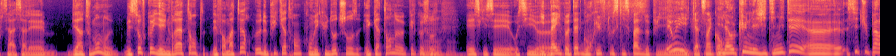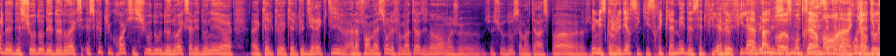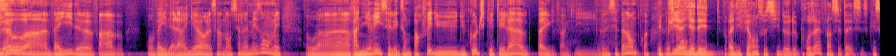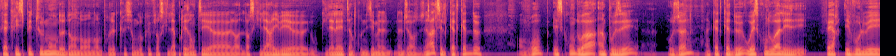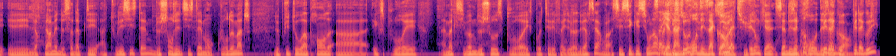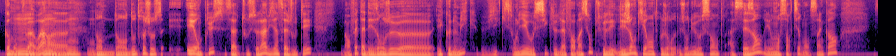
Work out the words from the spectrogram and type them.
ça, ça allait bien à tout le monde. Mais sauf qu'il y a une vraie attente des formateurs, eux, depuis 4 ans, qui ont vécu d'autres choses et qui attendent quelque chose. Mhm. Et ce qui s'est aussi. euh, Il paye peut-être Gourcuff tout ce qui se passe depuis oui, 4-5 ans. Il a aucune légitimité. Euh, si tu parles des, des Suodo, des Denoex, est-ce que tu crois que si Suodo ou Denoex allaient donner euh, euh, quelques, quelques directives à la formation, les formateurs disent non, non, moi, je, Monsieur Suodo, ça m'intéresse pas. euh, Oui, mais ce que je veux dire, c'est qu'il se réclamait de cette philosophie-là, contrairement à un. Cardozo, à un Vaïd, euh, enfin, bon, Vaïd à la rigueur, c'est un ancien de la maison, mais ou à un Ranieri, c'est l'exemple parfait du, du coach qui était là, pas, enfin, qui connaissait pas Nantes, quoi. Et puis il y a- il y, a des vraies différences aussi de, de projets. Enfin, c'est c'est ce qui a crispé tout le monde dans, dans- dans le projet de Christian Gourcuff lorsqu'il l'a présenté, euh, lor- lorsqu'il est arrivé euh, ou qu'il allait être intronisé manager général, c'est le 4-4-2. En gros, est-ce qu'on doit imposer aux jeunes un 4-4-2 ou est-ce qu'on doit les faire évoluer et leur permettre de s'adapter à tous les systèmes, de changer de système en cours de match, de plutôt apprendre à explorer un maximum de choses pour euh, exploiter les failles de l'adversaire. Voilà, c'est ces questions-là. il y avait un gros désaccord là-dessus. Et donc, c'est un désaccord Gros pédago- désaccord. pédagogique, comme on Mmh, peut avoir mmh, euh, mmh, mmh. dans d'autres choses. Et en plus, ça, tout cela vient s'ajouter bah, en fait, à des enjeux euh, économiques qui sont liés au cycle de la formation, puisque les, les gens qui rentrent aujourd- aujourd'hui au centre à 16 ans et vont en sortir dans 5 ans,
